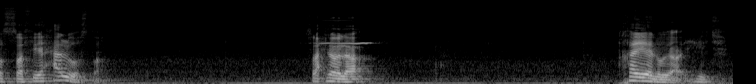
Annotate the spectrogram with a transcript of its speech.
الصفيحة الوسطى. صح لو لا؟ تخيل وياي هيك.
